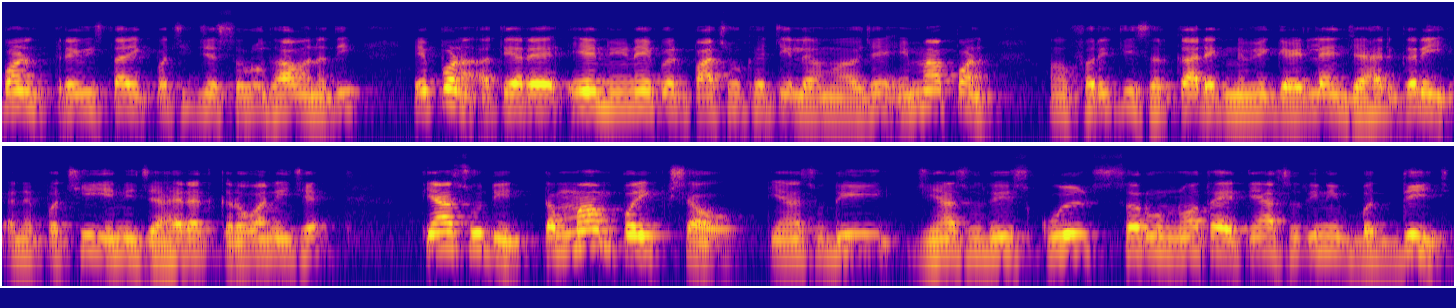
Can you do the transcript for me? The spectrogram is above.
પણ ત્રેવીસ તારીખ પછી જે શરૂ થવા નથી એ પણ અત્યારે એ નિર્ણય પણ પાછો ખેંચી લેવામાં આવ્યો છે. એમાં પણ ફરીથી સરકાર એક નવી ગાઈડલાઈન જાહેર કરી અને પછી એની જાહેરાત કરવાની છે. ત્યાં સુધી તમામ પરીક્ષાઓ, ત્યાં સુધી, જ્યાં સુધી સ્કૂલ શરૂ ન થાય, ત્યાં સુધીની બધી જ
